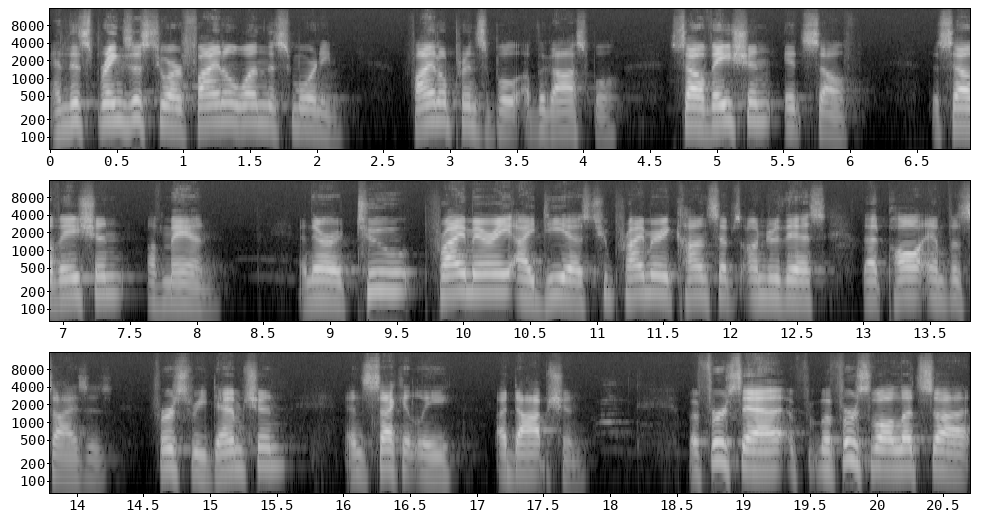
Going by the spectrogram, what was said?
And this brings us to our final one this morning Final principle of the gospel salvation itself, the salvation of man. And there are two primary ideas, two primary concepts under this that Paul emphasizes first, redemption, and secondly, adoption. But first, uh, but first of all, let's uh,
